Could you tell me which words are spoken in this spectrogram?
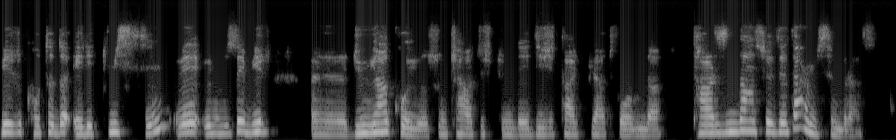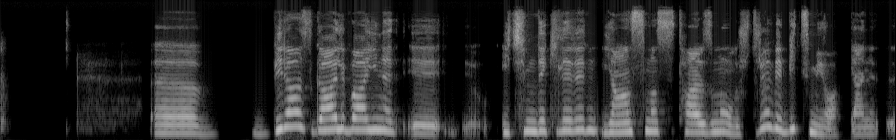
bir kotada eritmişsin ve önümüze bir e, dünya koyuyorsun kağıt üstünde, dijital platformda. Tarzından söz eder misin biraz? Ee, biraz galiba yine e, içimdekilerin yansıması tarzımı oluşturuyor ve bitmiyor. Yani e,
